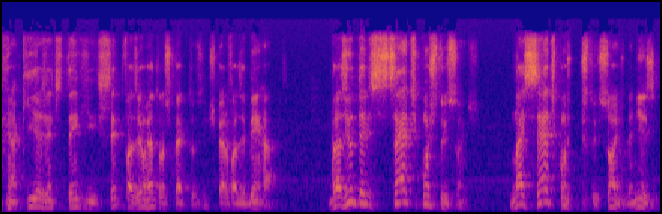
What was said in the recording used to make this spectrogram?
aqui a gente tem que sempre fazer um retrospectozinho, espero fazer bem rápido. O Brasil teve sete constituições. Nas sete constituições, Denise,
